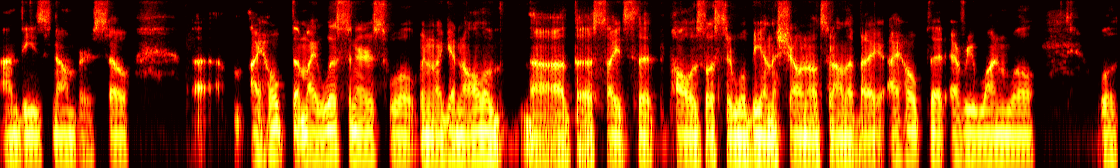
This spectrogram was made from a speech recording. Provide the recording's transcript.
on these numbers so uh, I hope that my listeners will, and again, all of uh, the sites that Paul has listed will be in the show notes and all that. But I, I hope that everyone will will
